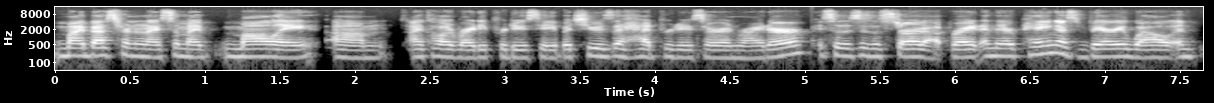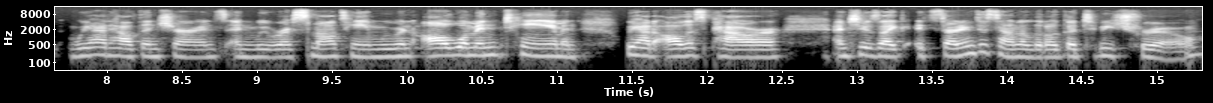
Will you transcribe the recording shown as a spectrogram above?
my best friend and I, so my Molly, um, I call her Righty Producy, but she was a head producer and writer. So this is a startup, right? And they're paying us very well. And we had health insurance and we were a small team. We were an all woman team and we had all this power. And she was like, it's starting to sound a little good to be true.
